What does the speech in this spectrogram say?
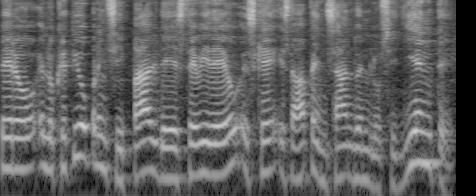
pero el objetivo principal de este video es que estaba pensando en lo siguiente.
